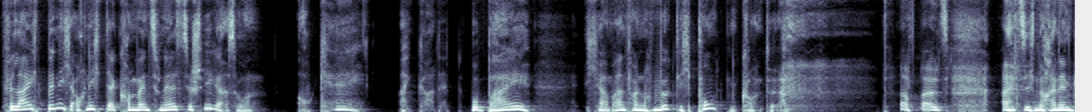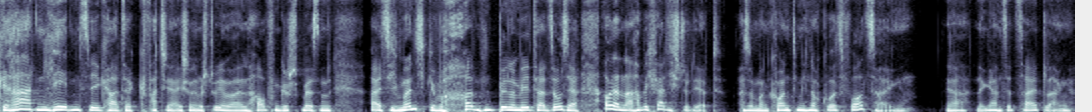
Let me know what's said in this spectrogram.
Vielleicht bin ich auch nicht der konventionellste Schwiegersohn. Okay, I got it. Wobei ich ja am Anfang noch wirklich punkten konnte. Damals, als ich noch einen geraden Lebensweg hatte, Quatsch, ja, ich schon im Studium mal einen Haufen geschmissen, als ich Mönch geworden bin und mir tat so sehr. Aber danach habe ich fertig studiert. Also man konnte mich noch kurz vorzeigen. Ja, eine ganze Zeit lang.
